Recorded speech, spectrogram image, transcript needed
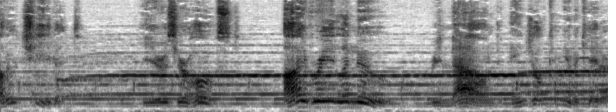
how to achieve it. Here's your host, Ivory LaNoue, renowned angel communicator.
